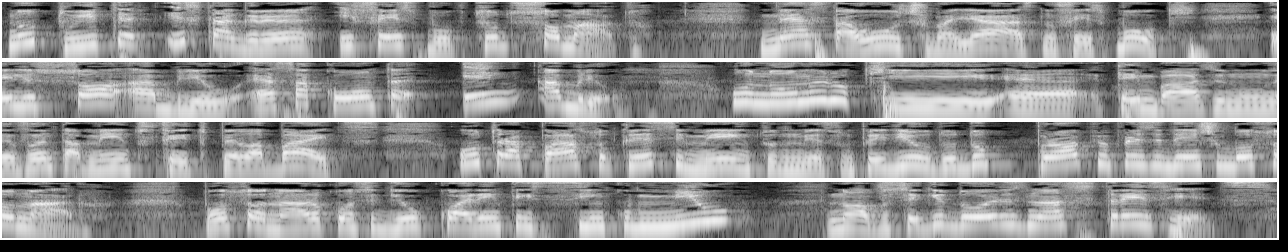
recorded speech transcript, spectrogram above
no Twitter, Instagram e Facebook, tudo somado. Nesta última, aliás, no Facebook, ele só abriu essa conta em abril. O número, que é, tem base num levantamento feito pela Bytes, ultrapassa o crescimento no mesmo período do próprio presidente Bolsonaro. Bolsonaro conseguiu 45 mil novos seguidores nas três redes.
